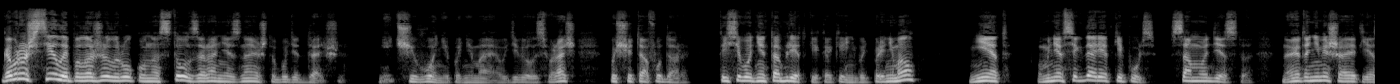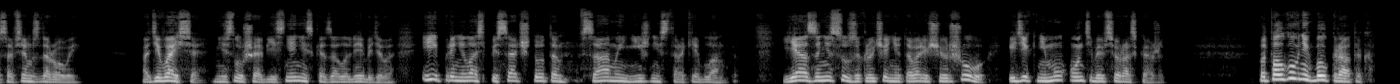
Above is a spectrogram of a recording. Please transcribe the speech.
Гаврош сел и положил руку на стол, заранее зная, что будет дальше. «Ничего не понимаю», — удивилась врач, посчитав удары. Ты сегодня таблетки какие-нибудь принимал? Нет, у меня всегда редкий пульс, с самого детства. Но это не мешает, я совсем здоровый. «Одевайся», — не слушая объяснений, сказала Лебедева, и принялась писать что-то в самой нижней строке бланка. «Я занесу заключение товарищу Ершову, иди к нему, он тебе все расскажет». Подполковник был краток.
